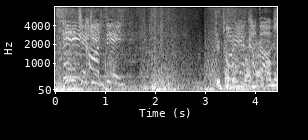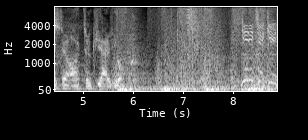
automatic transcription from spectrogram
Seri çekil! Kitabımda merhamete artık yer yok. Çekil!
